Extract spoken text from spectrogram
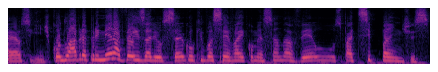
é o seguinte: quando abre a primeira vez ali o Circle, que você vai começando a ver os participantes.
